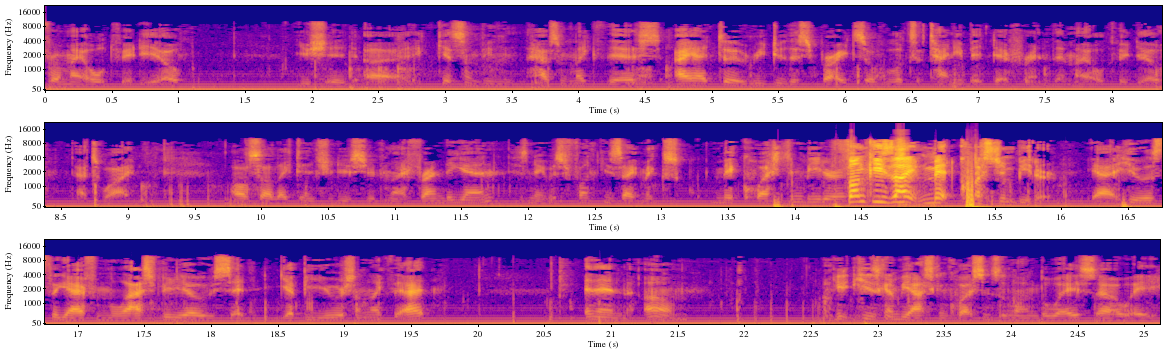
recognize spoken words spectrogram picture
from my old video, you should uh, get something, have something like this. I had to redo the sprite so it looks a tiny bit different than my old video. That's why. Also, I'd like to introduce you to my friend again. His name is Funky Zite Mix, Mick Question Beater. Funky Zite Mitt Question Beater. Yeah, he was the guy from the last video who said "Yippee you" or something like that. And then, um, he, he's gonna be asking questions along the way, so way,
